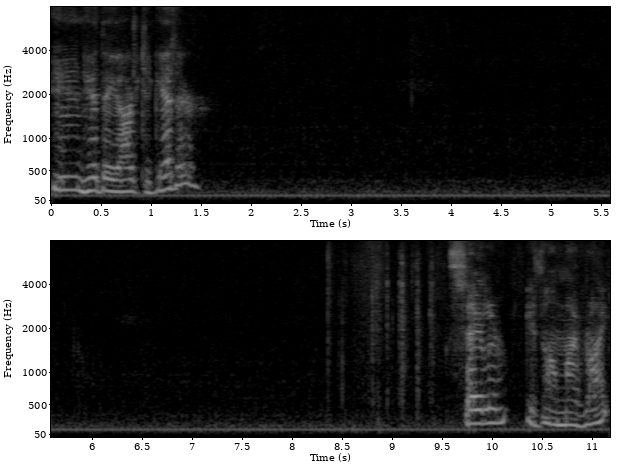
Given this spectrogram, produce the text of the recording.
And here they are together. Sailor is on my right.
